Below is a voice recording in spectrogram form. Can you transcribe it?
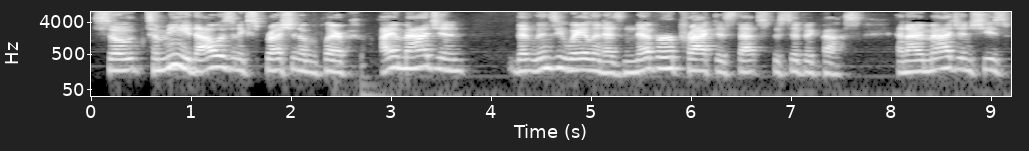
so to me, that was an expression of a player. I imagine that Lindsay Whalen has never practiced that specific pass. And I imagine she's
